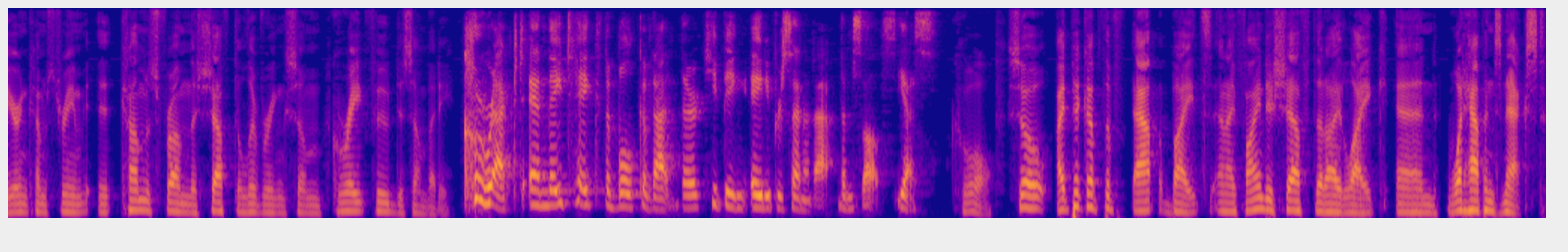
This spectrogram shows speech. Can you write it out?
Your income stream, it comes from the chef delivering some great food to somebody. Correct. And they take the bulk of that. They're keeping 80% of that themselves. Yes. Cool. So I pick up the app Bites and I find a chef that I like. And what happens next?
